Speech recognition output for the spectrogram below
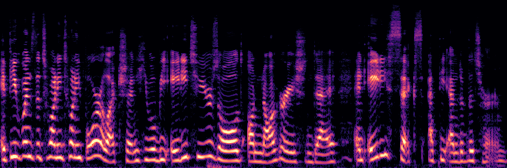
If he wins the 2024 election, he will be 82 years old on Inauguration Day and 86 at the end of the term.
